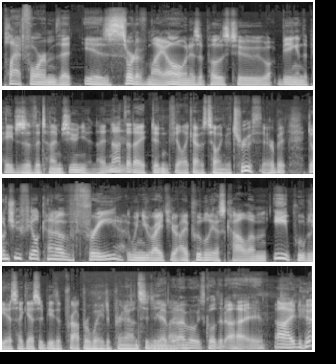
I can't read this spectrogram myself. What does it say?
platform that is sort of my own as opposed to being in the pages of the Times Union. I- Not that I didn't feel like I was telling the truth there, but don't you feel kind of free when you write your I Publius column? E Publius, I guess would be the proper way to pronounce it. in Yeah, but. I've always called it I. I do.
